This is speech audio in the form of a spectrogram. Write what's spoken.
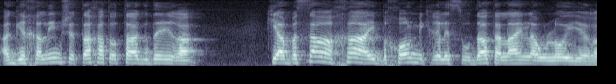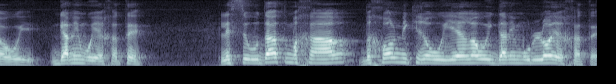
הגחלים שתחת אותה גדירה. כי הבשר החי בכל מקרה לסעודת הלילה הוא לא יהיה ראוי, גם אם הוא יחטא. לסעודת מחר בכל מקרה הוא יהיה ראוי גם אם הוא לא יחטא.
